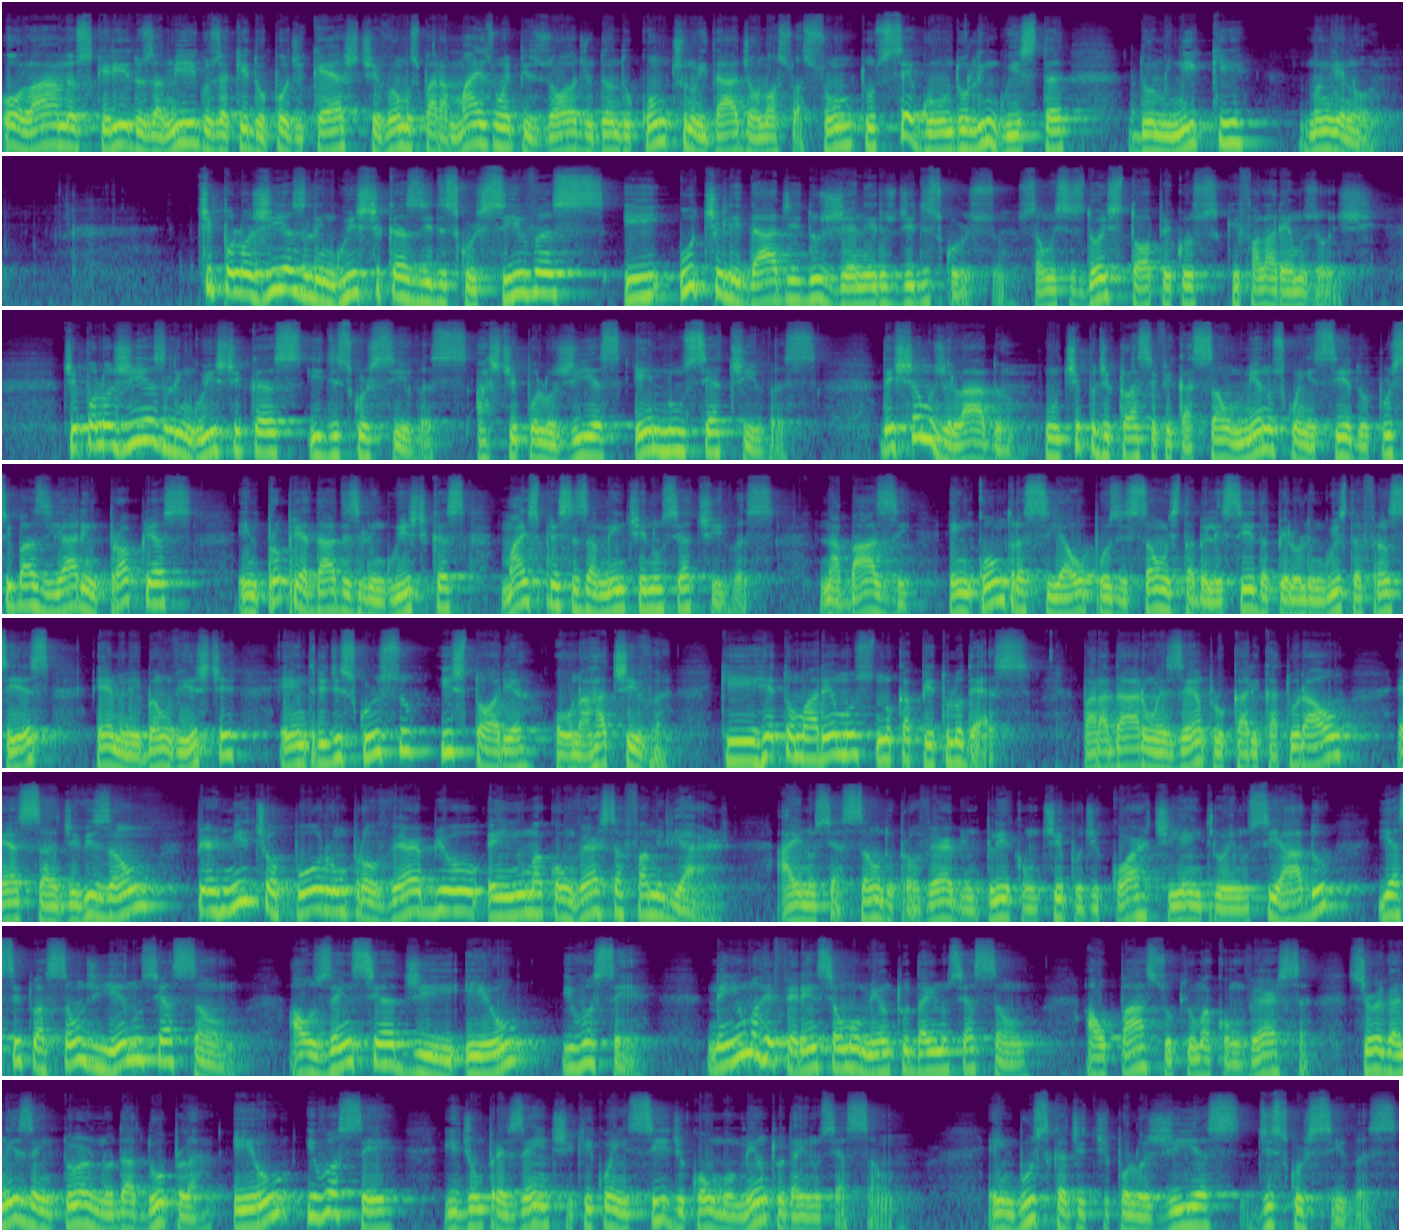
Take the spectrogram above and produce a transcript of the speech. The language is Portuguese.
Olá, meus queridos amigos aqui do podcast. Vamos para mais um episódio dando continuidade ao nosso assunto, segundo o linguista Dominique Manguenot. Tipologias linguísticas e discursivas e utilidade dos gêneros de discurso. São esses dois tópicos que falaremos hoje. Tipologias linguísticas e discursivas, as tipologias enunciativas. Deixamos de lado um tipo de classificação menos conhecido por se basear em próprias em propriedades linguísticas, mais precisamente enunciativas. Na base encontra-se a oposição estabelecida pelo linguista francês Emile Banviste entre discurso e história ou narrativa, que retomaremos no capítulo 10. Para dar um exemplo caricatural, essa divisão permite opor um provérbio em uma conversa familiar. A enunciação do provérbio implica um tipo de corte entre o enunciado e a situação de enunciação, ausência de eu e você. Nenhuma referência ao momento da enunciação, ao passo que uma conversa se organiza em torno da dupla eu e você e de um presente que coincide com o momento da enunciação em busca de tipologias discursivas.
